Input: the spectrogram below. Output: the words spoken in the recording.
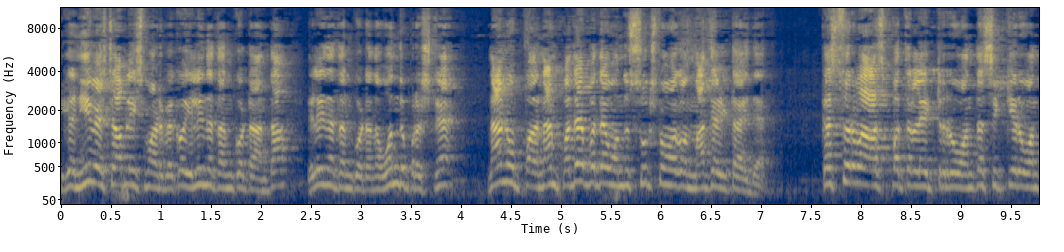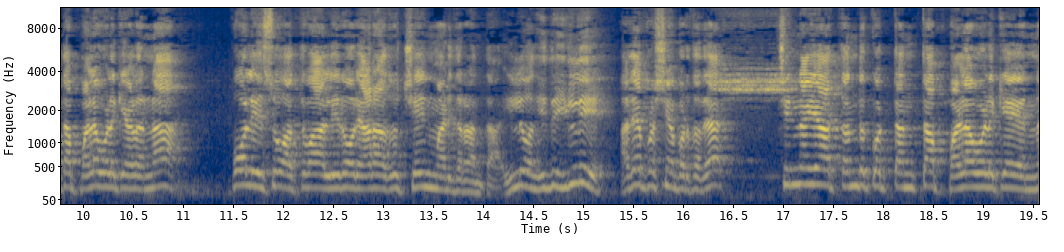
ಈಗ ನೀವು ಎಸ್ಟಾಬ್ಲಿಷ್ ಮಾಡಬೇಕು, ಇಲ್ಲಿಂದ ತಂದ್ಕೊಟ್ಟ ಅಂತ, ಇಲ್ಲಿಂದ ತಂದ್ಕೊಟ್ಟ ಅಂತ ಒಂದು ಪ್ರಶ್ನೆ. ನಾನು ನಾನು ಪದೇ ಪದೇ ಒಂದು ಸೂಕ್ಷ್ಮವಾಗಿ ಒಂದು ಮಾತು ಹೇಳ್ತಾ ಇದ್ದೆ. ಕಸ್ತೂರ್ಬಾ ಆಸ್ಪತ್ರೆಯಲ್ಲಿ ಇಟ್ಟಿರುವಂತ, ಸಿಕ್ಕಿರುವಂತ ಪಳವಳಿಕೆಗಳನ್ನ ಪೊಲೀಸು ಅಥವಾ ಅಲ್ಲಿರೋರು ಯಾರಾದರೂ ಚೇಂಜ್ ಮಾಡಿದಾರ ಅಂತ. ಇಲ್ಲಿ ಒಂದು, ಇದು ಇಲ್ಲಿ ಅದೇ ಪ್ರಶ್ನೆ ಬರ್ತದೆ. ಚಿನ್ನಯ್ಯ ತಂದುಕೊಟ್ಟಂಥ ಪಳವಳಿಕೆಯನ್ನ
